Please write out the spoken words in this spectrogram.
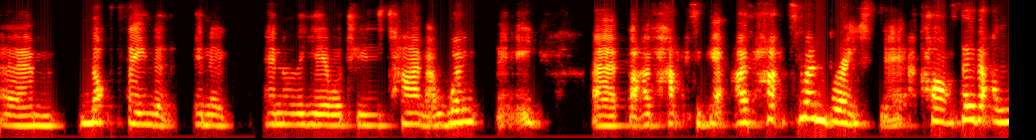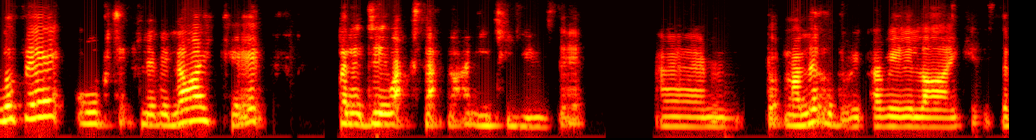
Um, not saying that in a another year or two's time I won't be, uh, but I've had to get, I've had to embrace it. I can't say that I love it or particularly like it, but I do accept that I need to use it. Um, but my little group I really like. It's a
